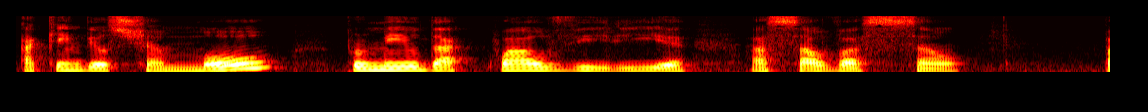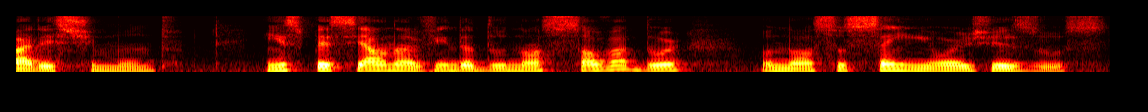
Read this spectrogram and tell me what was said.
a quem Deus chamou, por meio da qual viria a salvação para este mundo, em especial na vinda do nosso Salvador, o nosso Senhor Jesus.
